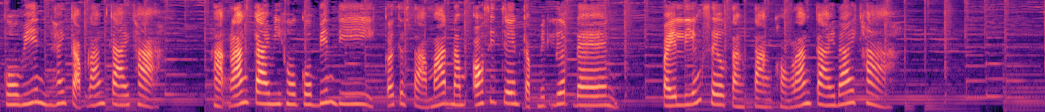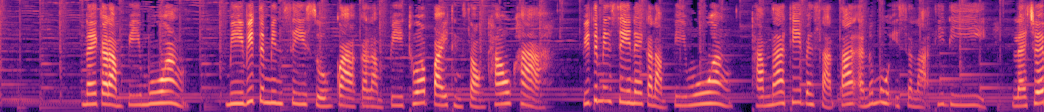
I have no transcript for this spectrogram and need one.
โกลบินให้กับร่างกายค่ะ หากร่างกายมีฮีโมโกลบินดี ก็จะสามารถนำออกซิเจนกับเม็ดเลือดแดง ไปเลี้ยงเซลล์ต่างๆ ของร่างกายได้ค่ะ ในกระหล่ำปีม่วง มีวิตามินซีสูงกว่ากระหล่ำปีทั่วไปถึง 2 เท่าค่ะ วิตามินซีในกระหล่ำปีม่วง ทำหน้าที่เป็นสารต้านอนุมูลอิสระที่ดี และช่วย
